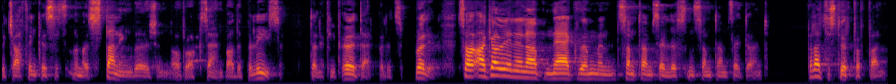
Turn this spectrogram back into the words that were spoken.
which I think is the most stunning version of Roxanne by the police. Don't know if you've heard that, but it's brilliant. So I go in and I nag them, and sometimes they listen, sometimes they don't. But I just do it for fun.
